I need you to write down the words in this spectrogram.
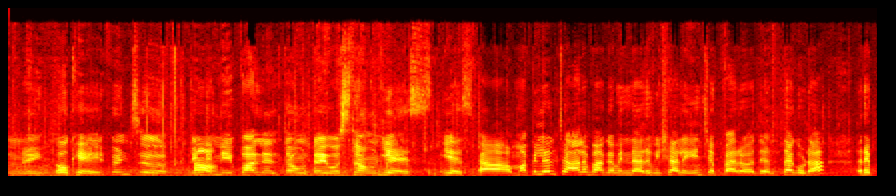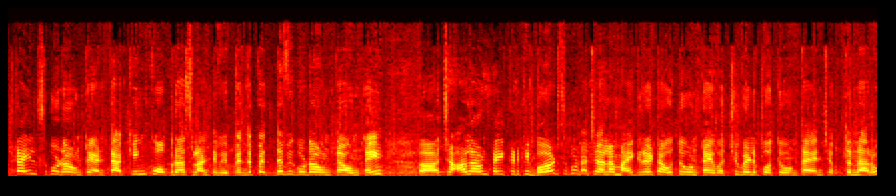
ఉన్నాయి. ఓకే ఎలిఫెంట్స్. నేపాల్ వెళ్తా ఉంటాయి వస్తా ఉంటాయి. ఎస్ ఎస్ మా పిల్లలు చాలా బాగా విన్నారు. విషయాలు ఏం చెప్పారో అది అంతా కూడా. రెప్టైల్స్ కూడా ఉంటాయంట కింగ్ కోబ్రాస్ లాంటివి పెద్ద పెద్దవి కూడా ఉంటా ఉంటాయి. చాలా ఉంటాయి. ఇక్కడికి బర్డ్స్ కూడా చాలా మైగ్రేట్ అవుతూ ఉంటాయి వచ్చి వెళ్ళిపోతూ ఉంటాయని చెప్తున్నారు.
